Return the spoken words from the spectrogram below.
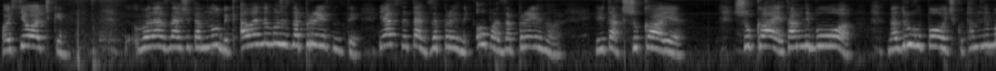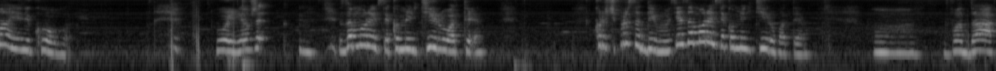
ось очки. Вона знає, що там нубік, але не може запригнути. Як це так запригнуть? Опа, запригнула. І так, шукає. Шукає, там не було. На другу полочку, там немає нікого. Ой, я вже заморився коментувати. Коротше, просто дивимось. Я заморився коментувати. О, вода.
